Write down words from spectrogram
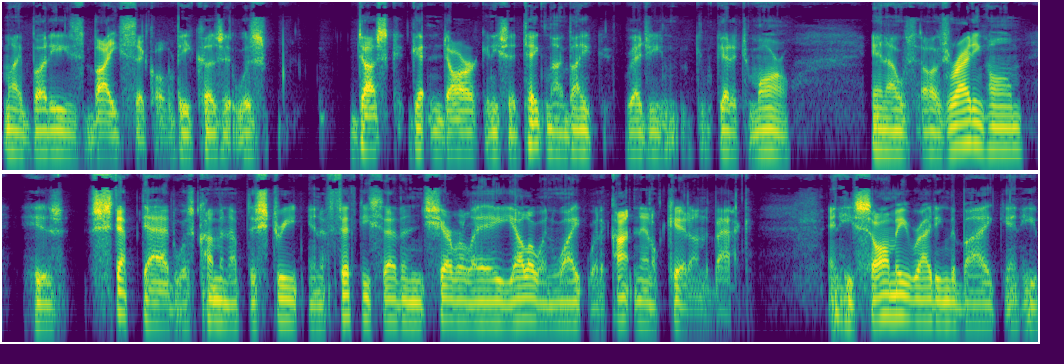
my buddy's bicycle because it was dusk, getting dark, and he said, "Take my bike, Reggie, get it tomorrow." And I was I was riding home. His stepdad was coming up the street in a 57 Chevrolet, yellow and white, with a Continental kit on the back. And he saw me riding the bike and he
